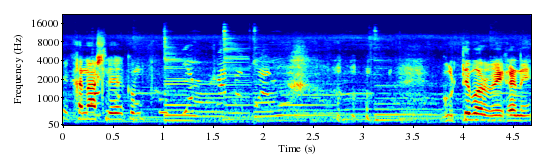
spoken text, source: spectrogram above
এখানে আসলে এরকম ঘুরতে পারবে এখানে।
